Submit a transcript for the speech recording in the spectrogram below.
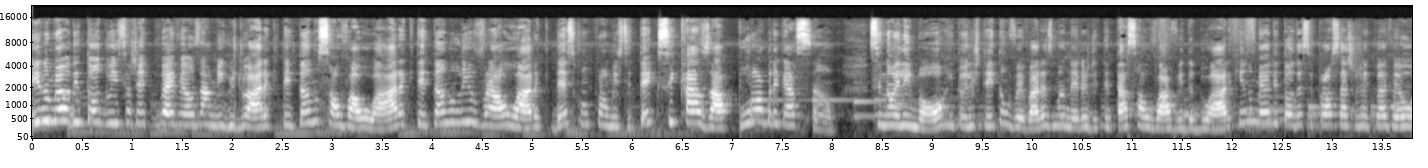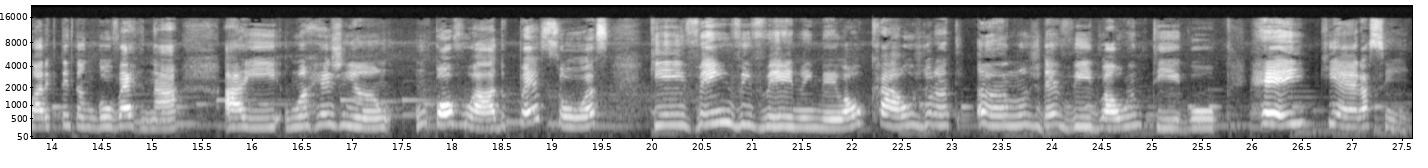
e no meio de tudo isso, a gente vai ver os amigos do Arak tentando salvar o Arak, tentando livrar o Arak desse compromisso de ter que se casar por obrigação, senão ele morre. Então eles tentam ver várias maneiras de tentar salvar a vida do Arak. E no meio de todo esse processo, a gente vai ver o Arak tentando governar aí uma região, um povoado, pessoas que vêm vivendo em meio ao caos durante anos devido ao antigo rei que era assim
